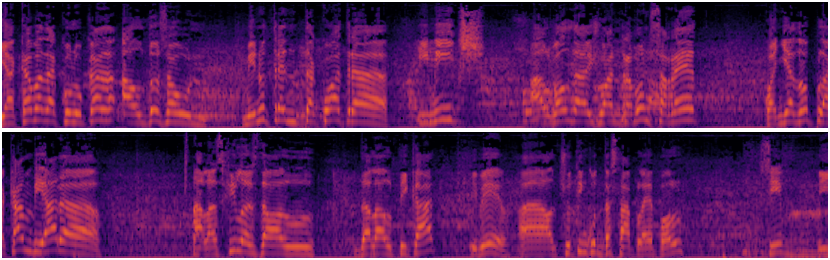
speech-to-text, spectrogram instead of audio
I acaba de col·locar el 2 a 1 minut 34 i mig. El gol de Joan Ramon Serret. Quan hi ha doble canvi ara a les files del, de l'Alpicat. I bé, el xut incontestable, eh, Pol? Sí, I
